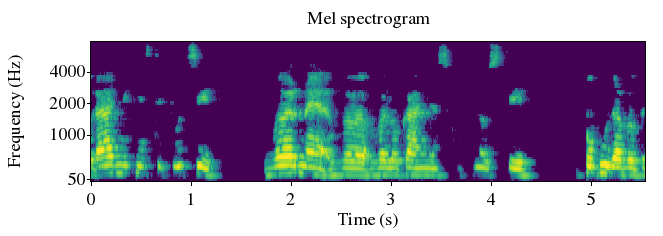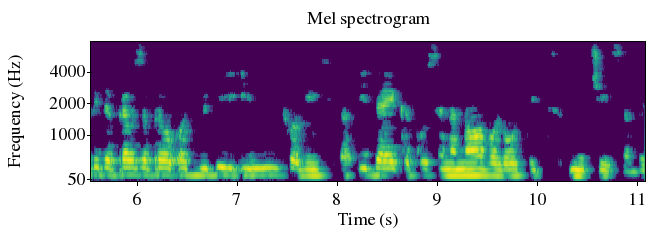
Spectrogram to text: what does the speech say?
uradnih institucij, vrne v, v lokalne skupnosti. Pobuda pa pride pravzaprav od ljudi in njihovih uh, idej, kako se na novo lotiti nečesa, da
